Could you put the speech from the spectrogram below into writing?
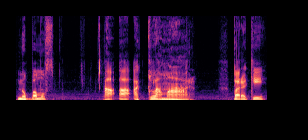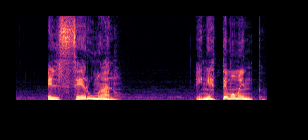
nos vamos a, aclamar para que el ser humano en este momento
